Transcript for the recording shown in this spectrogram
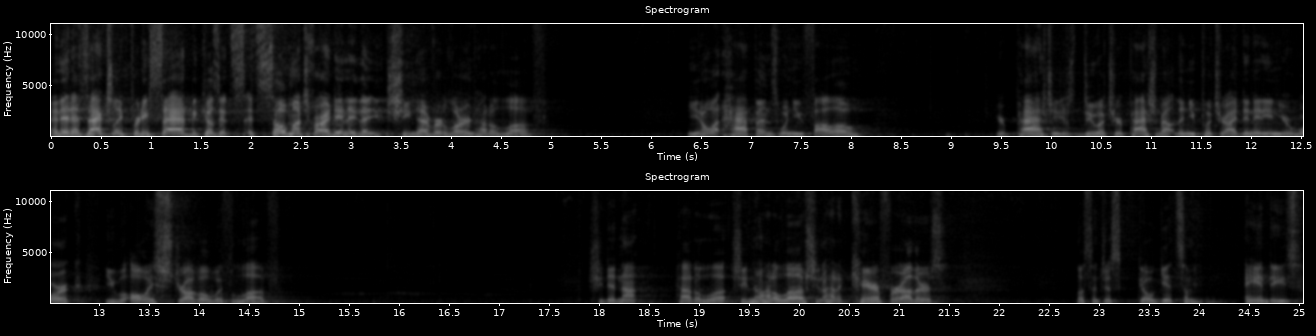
And it is actually pretty sad because it's, it's so much for identity that she never learned how to love. You know what happens when you follow your passion, you just do what you're passionate about, then you put your identity in your work? You will always struggle with love. She did not how to love, she didn't know how to love, she didn't know how to care for others. Listen, just go get some Andy's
